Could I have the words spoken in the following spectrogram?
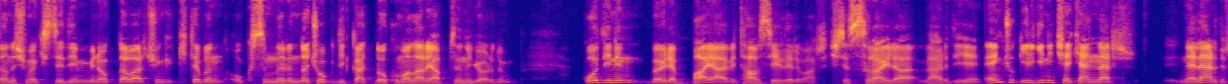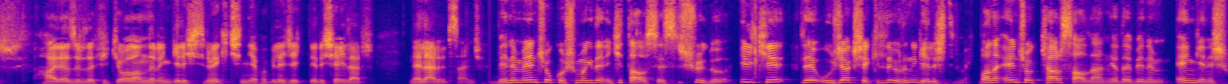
danışmak istediğim bir nokta var. Çünkü kitabın o kısımlarında çok dikkatli okumalar yaptığını gördüm. Godin'in böyle bayağı bir tavsiyeleri var. İşte sırayla verdiği. En çok ilgini çekenler nelerdir? Halihazırda fikri olanların geliştirmek için yapabilecekleri şeyler nelerdir sence? Benim en çok hoşuma giden iki tavsiyesi şuydu. İlki de uyacak şekilde ürünü geliştirmek. Bana en çok kar sağlayan ya da benim en geniş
